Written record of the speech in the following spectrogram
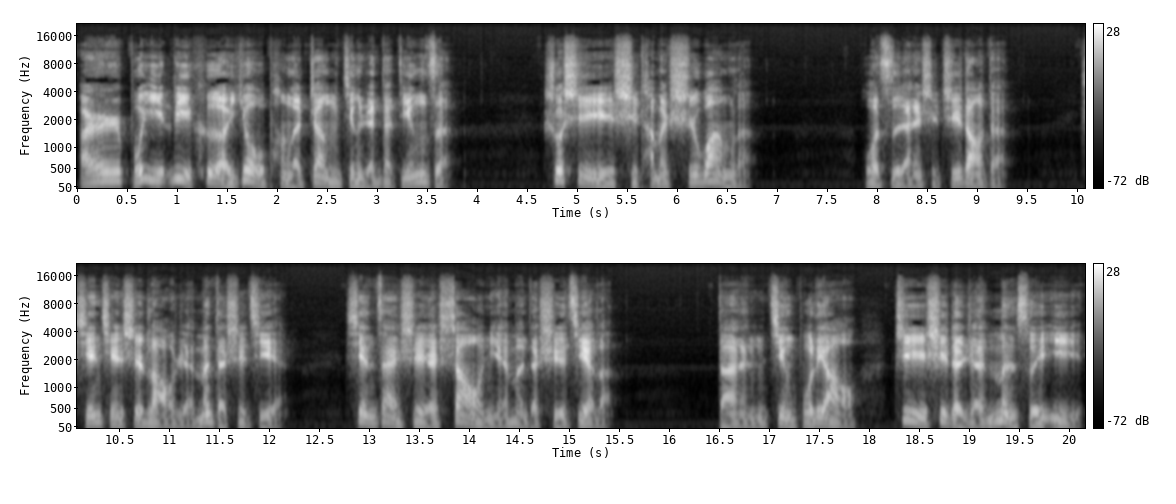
而不易立刻又碰了正经人的钉子，说是使他们失望了。我自然是知道的，先前是老人们的世界。现在是少年们的世界了，但竟不料治世的人们虽异，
